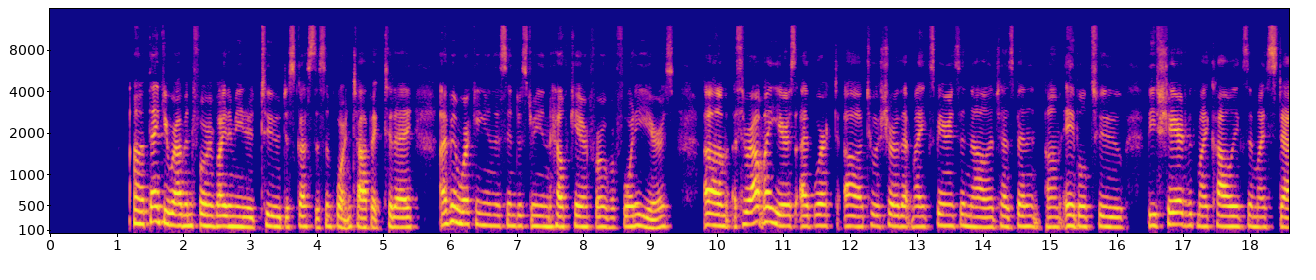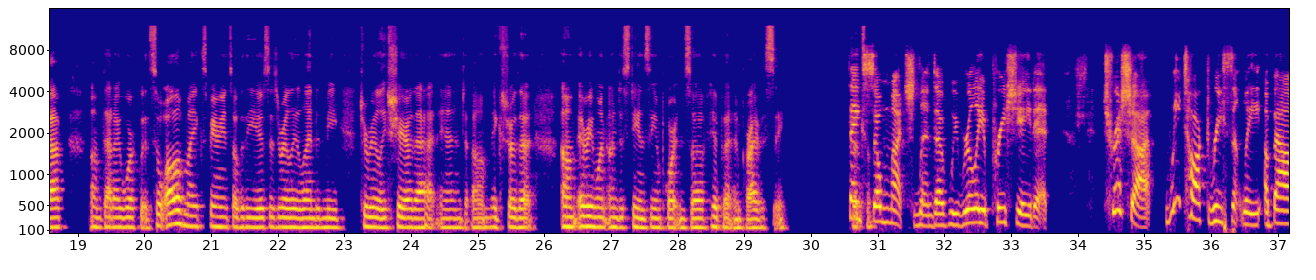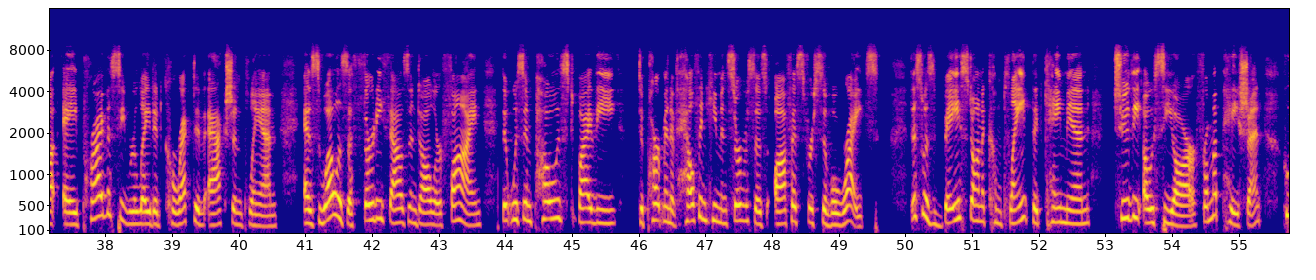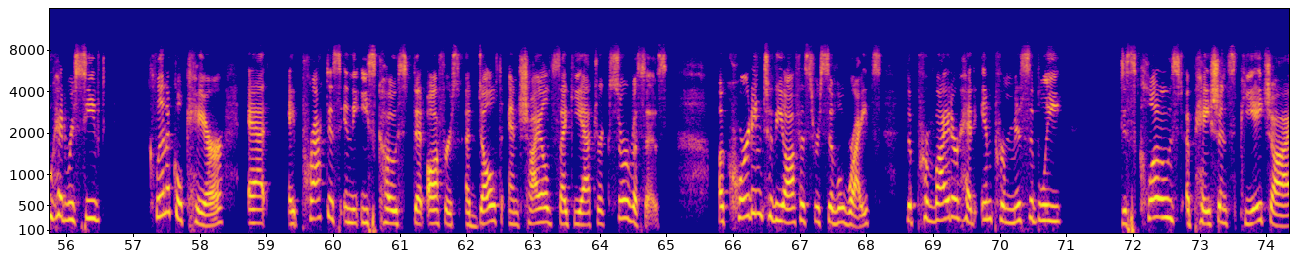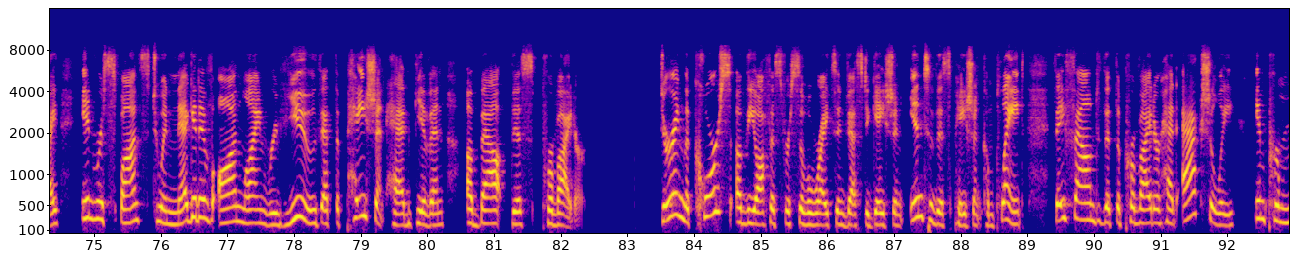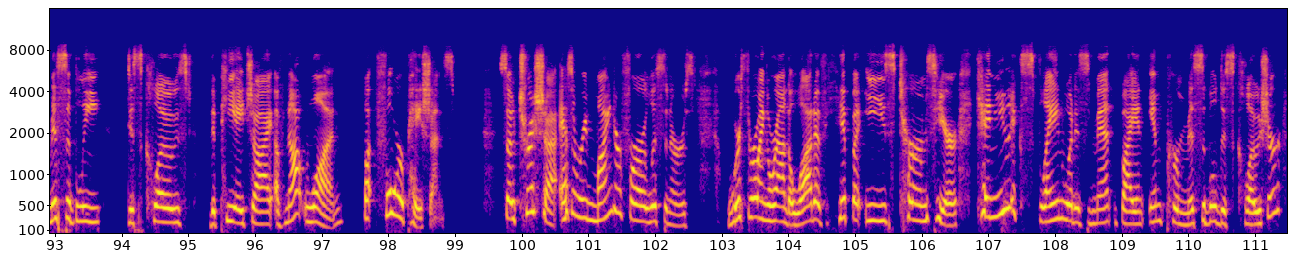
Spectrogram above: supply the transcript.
Uh, thank you, Robyn, for inviting me to, to, discuss this important topic today. I've been working in this industry in healthcare for over 40 years. Um, throughout my years, I've worked uh, to assure that my experience and knowledge has been um, able to be shared with my colleagues and my staff um, that I work with. So all of my experience over the years has really lended me to really share that and um, make sure that um, everyone understands the importance of HIPAA and privacy. Thanks so much, Linda. We really appreciate it. Trisha, we talked recently about a privacy related corrective action plan, as well as a $30,000 fine that was imposed by the Department of Health and Human Services Office for Civil Rights. This was based on a complaint that came in to the OCR from a patient who had received clinical care at a practice in the East Coast that offers adult and child psychiatric services. According to the Office for Civil Rights, the provider had impermissibly disclosed a patient's PHI in response to a negative online review that the patient had given about this provider. During the course of the Office for Civil Rights investigation into this patient complaint, they found that the provider had actually impermissibly disclosed the PHI of not one, but four patients. So, Trisha, as a reminder for our listeners, we're throwing around a lot of HIPAA ease terms here. Can you explain what is meant by an impermissible disclosure?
